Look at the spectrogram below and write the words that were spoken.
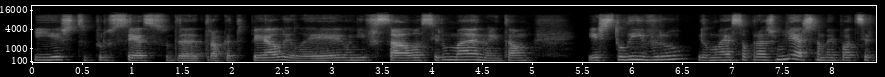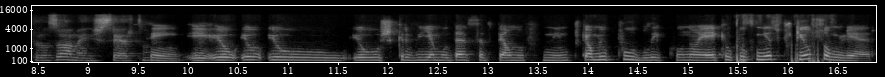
E este processo da troca de pele, ele é universal ao ser humano, então este livro, ele não é só para as mulheres, também pode ser para os homens, certo? Sim, eu, eu, eu, eu escrevi a mudança de pele no feminino porque é o meu público, não é? é aquilo que eu conheço porque eu sou mulher.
